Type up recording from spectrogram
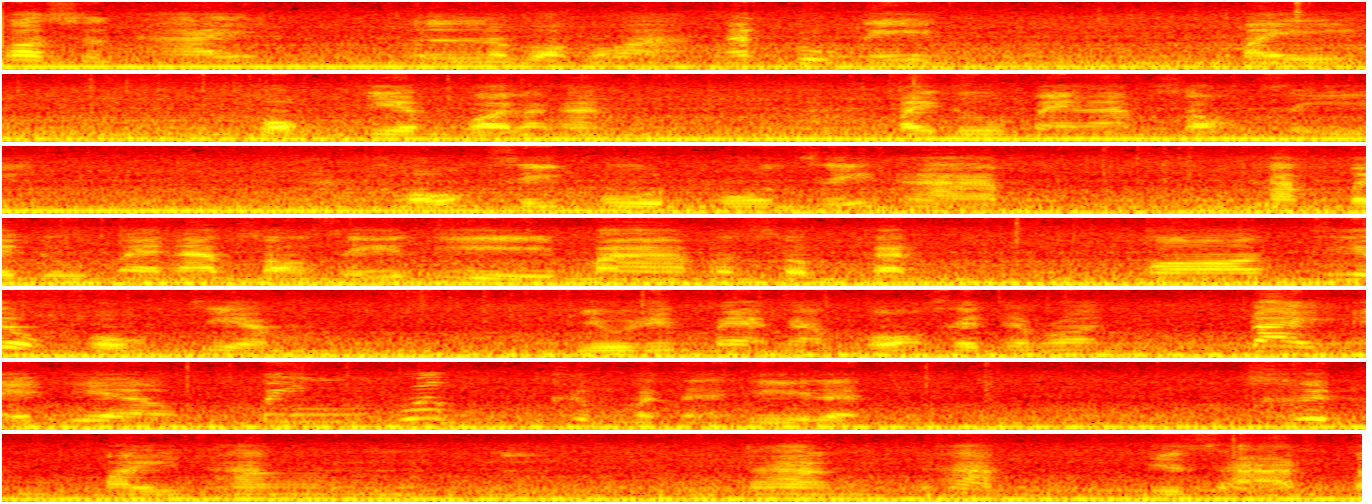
ก็สุดท้ายเราบอกว่างั้นพรุ่งนี้ไปผมเตรียมก่อนแล้วกัน ไปดูแม่น้ำสองสีโขงสีปูนมูลสีครามขับไปดูแม่น้ำสองสีที่มาผสมกัน พอเที่ยวโขงเจียม อยู่ริมแม่น้ำโขงเสร็จเรียบร้อยได้ไอเดียปิ้งวึบขึ้นมาทันทีเลย ขึ้นไปทางทางภาคอีสานไป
